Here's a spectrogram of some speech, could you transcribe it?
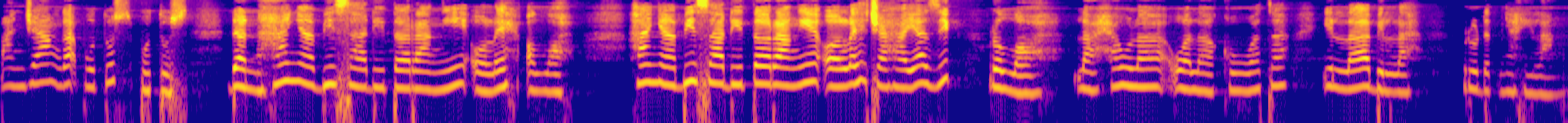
panjang, nggak putus-putus. Dan hanya bisa diterangi oleh Allah. Hanya bisa diterangi oleh cahaya zikrullah. La haula wa la quwata illa billah. Rudatnya hilang.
